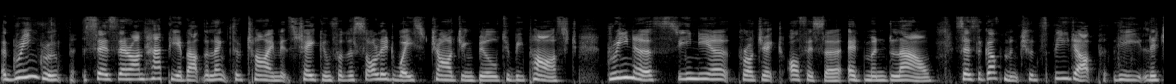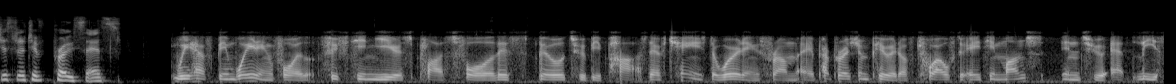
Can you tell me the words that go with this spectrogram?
A Green group says they're unhappy about the length of time it's taken for the solid waste charging bill to be passed. Green Earth Senior Project Officer Edmund Lau says the government should speed up the legislative process we have been waiting for 15 years plus for this bill to be passed. They have changed the wording from a preparation period of 12 to 18 months into at least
